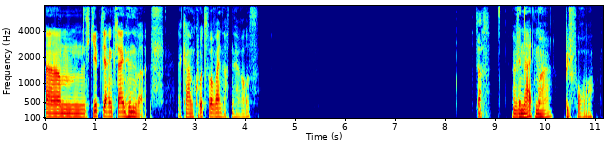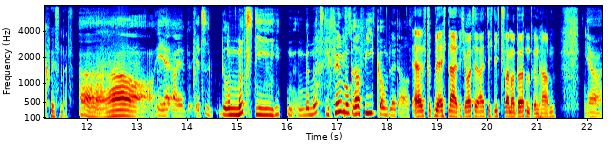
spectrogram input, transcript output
Ähm, ich gebe dir einen kleinen Hinweis. Er kam kurz vor Weihnachten heraus. Sag's. The Nightmare Before Christmas. Ah, ja, jetzt du nutzt die du nutzt die Filmografie ich, komplett aus. Äh, es tut mir echt leid. Ich wollte eigentlich nicht zweimal Burton drin haben. Ja,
